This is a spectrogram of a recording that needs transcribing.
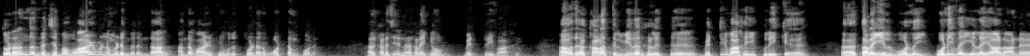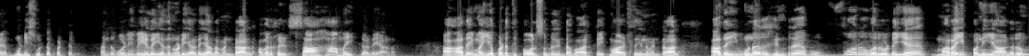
தொடர்ந்து அந்த ஜெப வாழ்வு நம்மிடம் இருந்தால் அந்த வாழ்க்கை ஒரு தொடர் ஓட்டம் போல. அது கடைசியில் என்ன கிடைக்கும்? வெற்றி வாகை. அதாவது அக்காலத்தில் வீரர்களுக்கு வெற்றி வாகையை குறிக்க தலையில் ஒளி ஒளிவை இலையாலான முடி சூட்டப்பட்டது. அந்த ஒளிவ இலை எதனுடைய அடையாளம் என்றால் அவர்கள் சாகாமைக்கு அடையாளம். ஆக அதை மையப்படுத்தி பவுல் சொல்லுகின்ற வார்த்தை வார்த்தை என்னவென்றால் அதை உணர்கின்ற ஒவ்வொருவருடைய மறைப்பணியாளரும்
